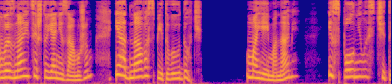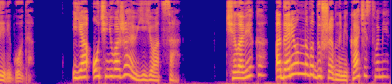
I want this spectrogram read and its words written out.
Вы знаете, что я не замужем и одна воспитываю дочь. Моей Манами исполнилось четыре года. Я очень уважаю ее отца, человека, одаренного душевными качествами,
